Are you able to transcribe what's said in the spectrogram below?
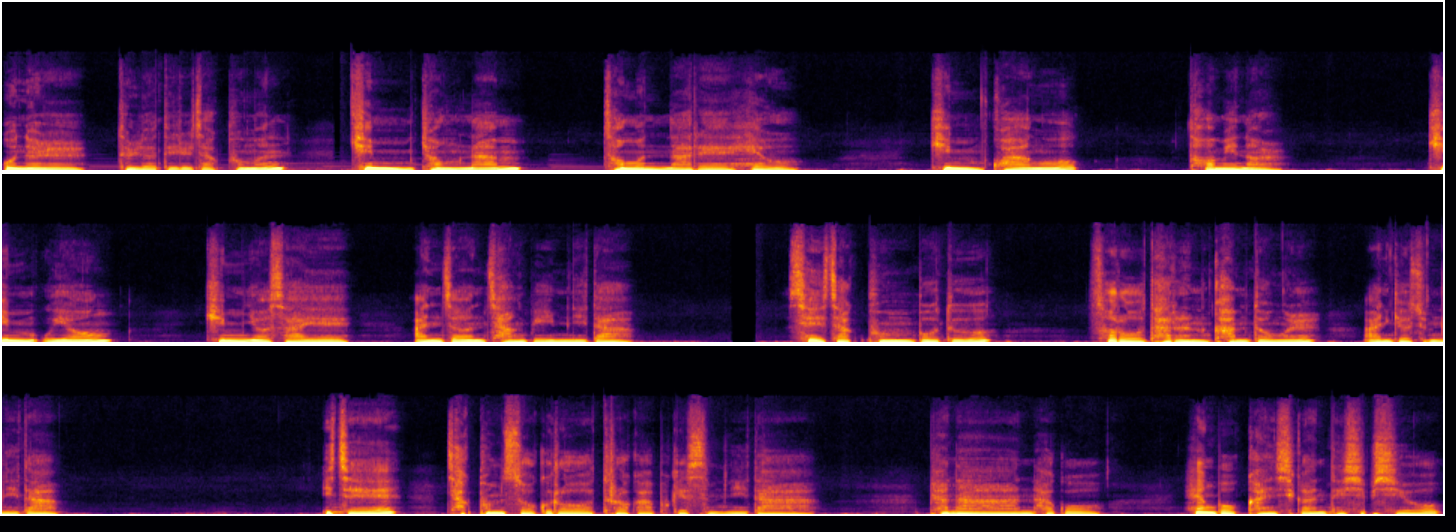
오늘 들려드릴 작품은 김경남 저문날의 해우, 김광욱, 터미널, 김우영, 김여사의 안전 장비입니다. 세 작품 모두 서로 다른 감동을 안겨줍니다. 이제 작품 속으로 들어가 보겠습니다. 편안하고 행복한 시간 되십시오.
